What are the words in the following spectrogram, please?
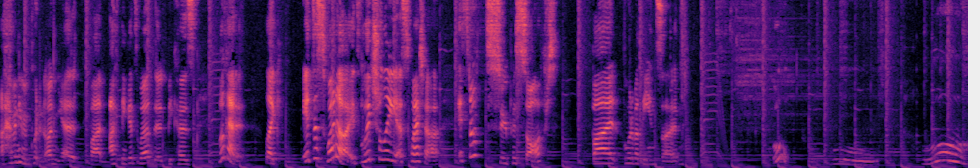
I haven't even put it on yet, but I think it's worth it because look at it. Like, it's a sweater. It's literally a sweater. It's not super soft, but what about the inside? Ooh. Ooh. Ooh.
